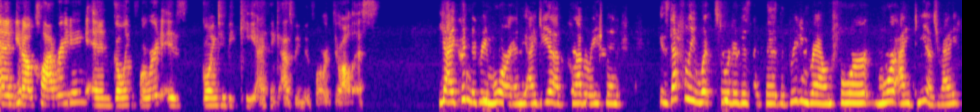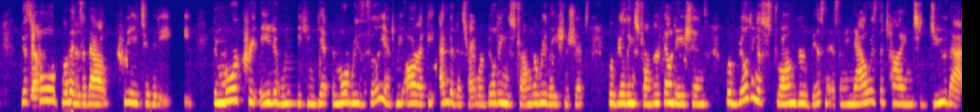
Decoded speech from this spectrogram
And, you know, collaborating and going going forward is going to be key, I think, as we move forward through all this. Yeah, I couldn't agree more. And the idea of collaboration is definitely what sort of is like the, the breeding ground for more ideas, right? This yeah. whole summit is about creativity the more creative we can get, the more resilient we are at the end of this, right? We're building stronger relationships, we're building stronger foundations, we're building a stronger business. I mean, now is the time to do that.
